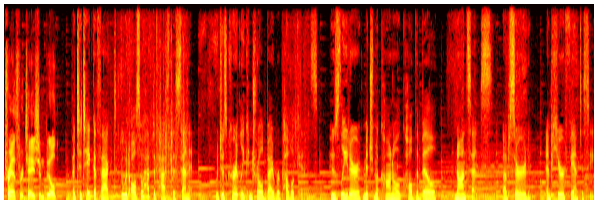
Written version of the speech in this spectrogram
transportation bill. But to take effect, it would also have to pass the Senate, which is currently controlled by Republicans, whose leader, Mitch McConnell, called the bill nonsense, absurd, and pure fantasy.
